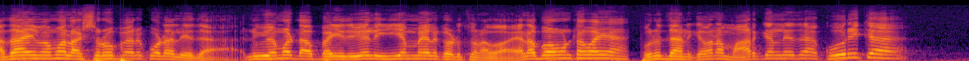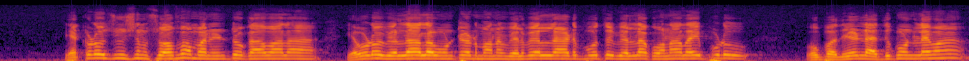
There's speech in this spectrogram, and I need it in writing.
ఆదాయం ఏమో లక్ష రూపాయలు కూడా లేదా? నువ్వేమో డెబ్బై ఐదు వేలు ఈఎంఐలు కడుతున్నావా? ఎలా బాగుంటావా పోనీ దానికి ఏమైనా మార్గం లేదా? కోరిక? ఎక్కడో చూసిన సోఫా మన ఇంట్లో కావాలా? ఎవడో వెళ్ళాలా ఉంటాడు మనం విలవెల్లాడిపోతే వెళ్ళా కొనాలా ఇప్పుడు? ఓ పదేళ్ళు అద్దెకుండలేమా?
